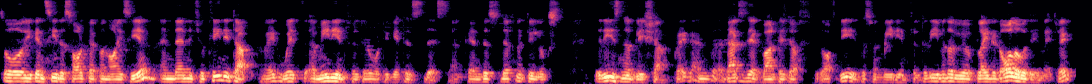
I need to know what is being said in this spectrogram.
So you can see the salt pepper noise here. And then if you clean it up, right, with a median filter, what you get is this. And again, this definitely looks reasonably sharp, right? And that's the advantage of, of the this one median filter, even though we have applied it all over the image, right?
